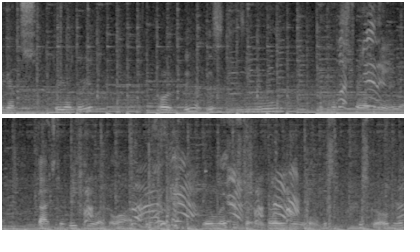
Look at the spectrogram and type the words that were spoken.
against 3 on 3. Oh, this is you mean? Let's try out the meaning Guys can beat you like a lot. Let's to find this, this girl here.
